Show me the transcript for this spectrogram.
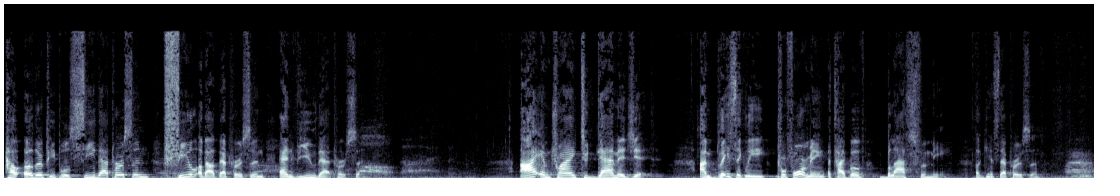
how other people see that person, feel about that person, and view that person. I am trying to damage it. I'm basically performing a type of blasphemy against that person. Wow.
